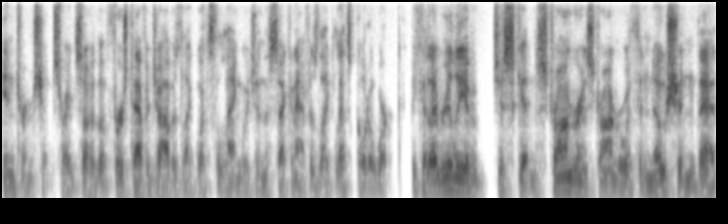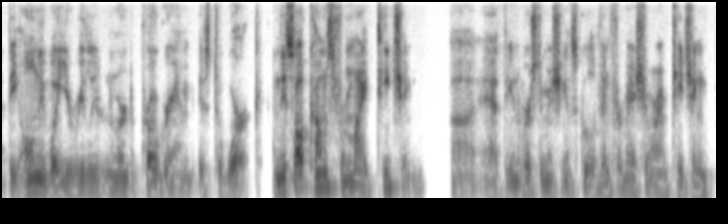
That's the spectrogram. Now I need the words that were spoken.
internships, right? So the first half of Java is like, what's the language? And the second half is like, let's go to work. Because I really am just getting stronger and stronger with the notion that the only way you really learn to program is to work. And this all comes from my teaching uh, at the University of Michigan School of Information, where I'm teaching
